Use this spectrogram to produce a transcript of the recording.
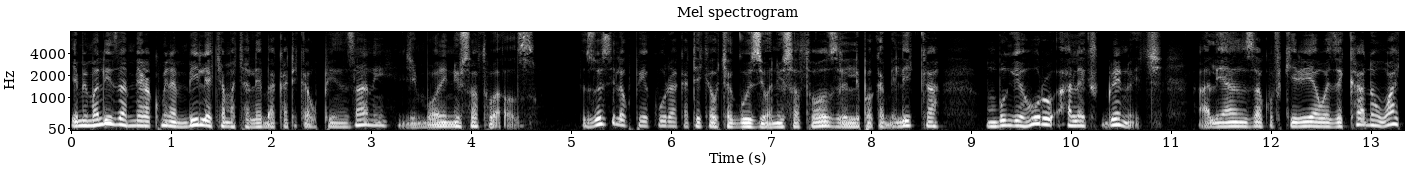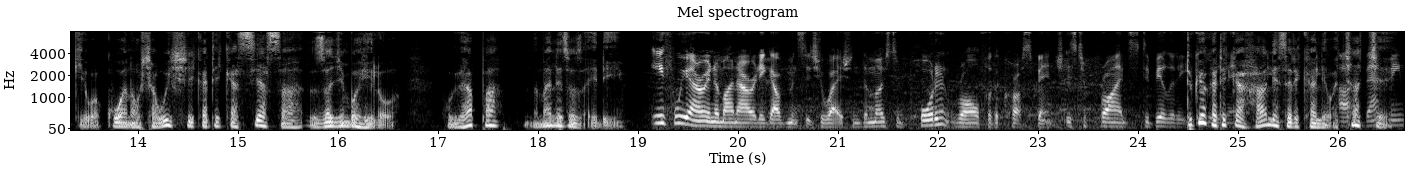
yamemaliza miaka kumi na mbili ya chama cha Leba katika upinzani jimboni New South Wales. Zoezi la kupiga kura katika uchaguzi wa New South Wales lilipokamilika, mbunge huru Alex Greenwich alianza kufikiria uwezekano wake wa kuwa na ushawishi katika siasa za jimbo hilo. Huyu hapa na maelezo zaidi. If we are in a minority government situation, the most important role for the crossbench is to provide stability. Tukiwa katika hali ya serikali ya wachache,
